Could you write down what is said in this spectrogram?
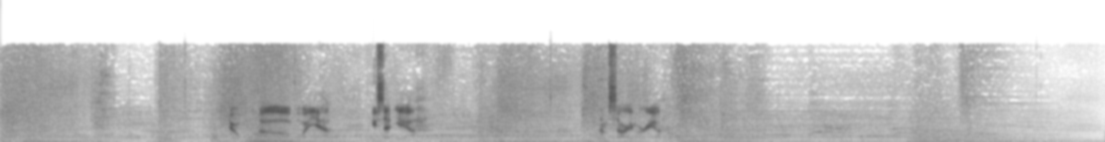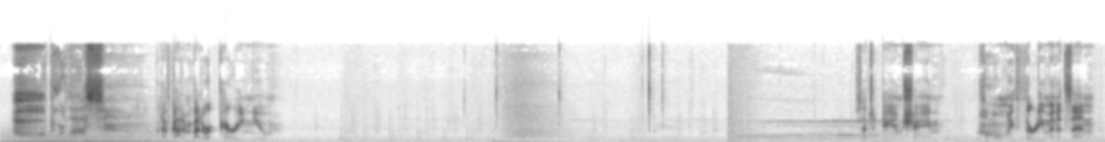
Nope. Oh boy, yeah. You said yeah. I'm sorry, Maria. Oh, poor Lass. But I've gotten better at parrying you. Such a damn shame. I'm only 30 minutes in.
